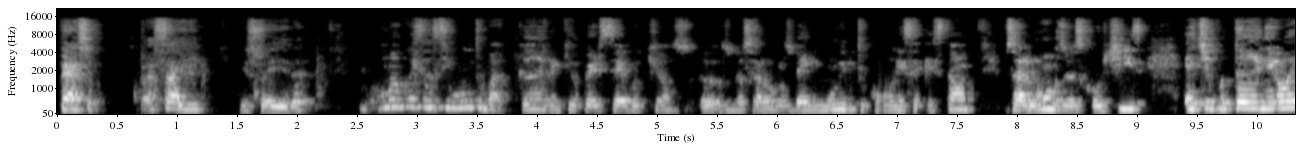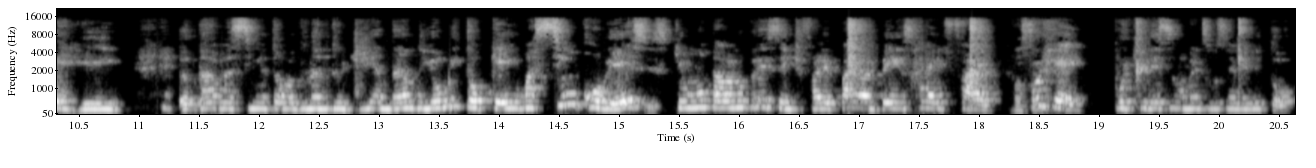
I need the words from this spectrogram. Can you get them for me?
peço para sair isso aí, né? Uma coisa assim muito bacana que eu percebo que os, os, meus alunos vêm muito com essa questão, os alunos, meus coaches, é tipo, Tânia, eu errei. Eu tava assim, eu tava durante o dia andando e eu me toquei umas cinco vezes que eu não tava no presente. Falei, parabéns, high five. Você... Por quê? Porque nesses momentos você meditou.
